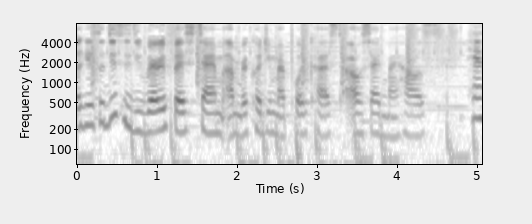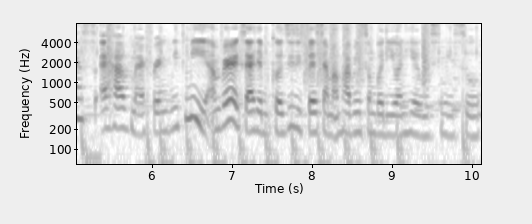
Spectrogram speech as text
Okay, so this is the very first time I'm recording my podcast outside my house. Hence, I have my friend with me. I'm very excited because this is the first time I'm having somebody on here with me. So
